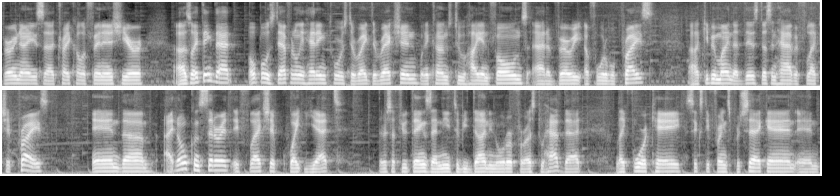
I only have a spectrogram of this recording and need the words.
Very nice uh, tricolor finish here. Uh, so I think that Oppo is definitely heading towards the right direction when it comes to high-end phones at a very affordable price. Uh, keep in mind that this doesn't have a flagship price and um, I don't consider it a flagship quite yet. There's a few things that need to be done in order for us to have that like 4K, 60 frames per second and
